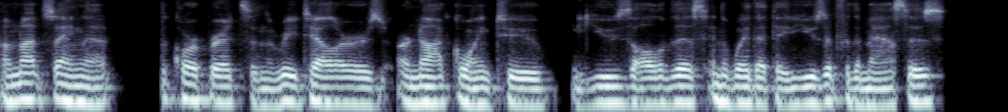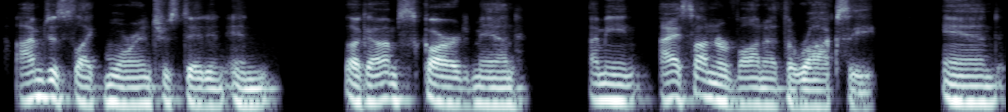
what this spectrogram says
I'm not saying that the corporates and the retailers are not going to use all of this in the way that they use it for the masses. I'm just like more interested in, in look, I'm scarred, man. I mean, I saw Nirvana at the Roxy, and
